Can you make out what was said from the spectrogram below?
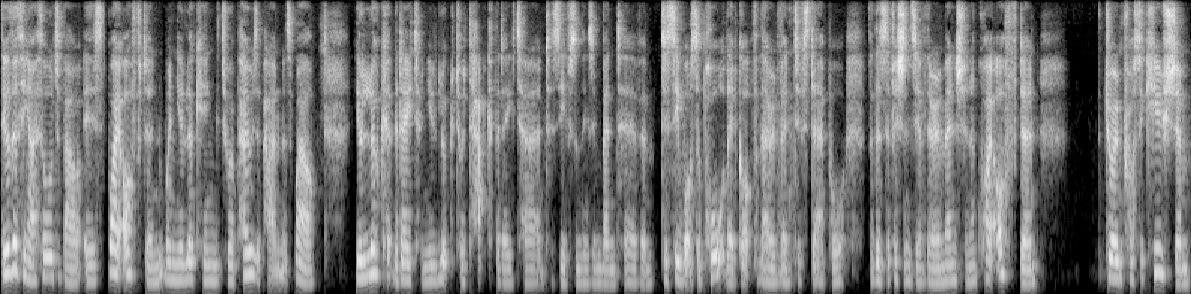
The other thing I thought about is quite often when you're looking to oppose a patent as well, you look at the data and you look to attack the data and to see if something's inventive and to see what support they've got for their inventive step or for the sufficiency of their invention. And quite often during prosecution,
